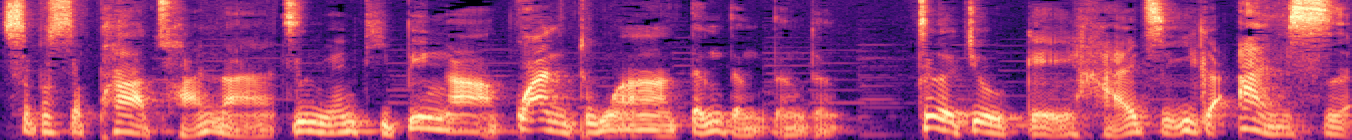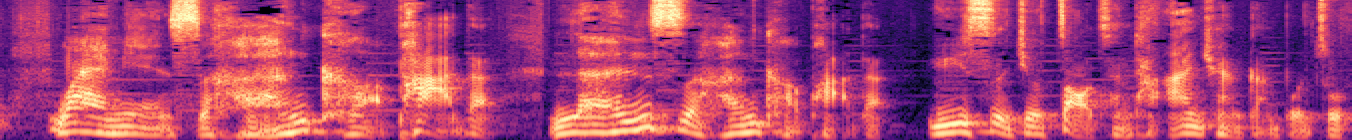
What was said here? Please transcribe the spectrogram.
是不是怕传染支原体病啊、灌毒啊等等等等？这就给孩子一个暗示：外面是很可怕的，人是很可怕的。于是就造成他安全感不足。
